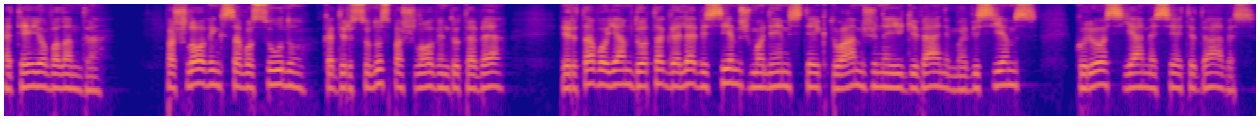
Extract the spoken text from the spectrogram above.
atėjo valanda pašlovink savo sūnų, kad ir sūnus pašlovintų tave, ir tavo jam duota gale visiems žmonėms teiktų amžinai į gyvenimą visiems, kuriuos jam esi atidavęs.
